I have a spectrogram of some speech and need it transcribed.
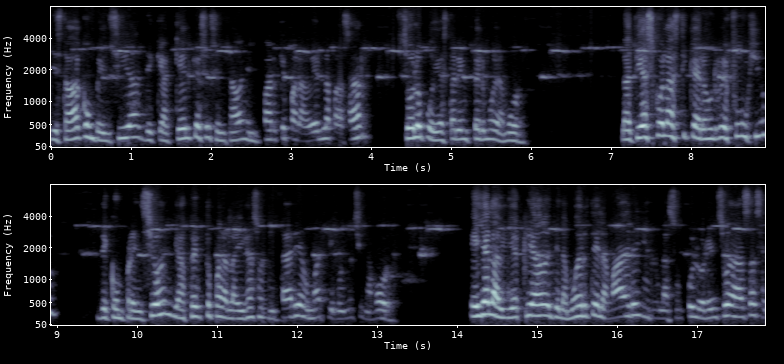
y estaba convencida de que aquel que se sentaba en el parque para verla pasar solo podía estar enfermo de amor. La tía escolástica era un refugio de comprensión y afecto para la hija solitaria de un matrimonio sin amor. Ella la había criado desde la muerte de la madre y en relación con Lorenzo Daza se,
